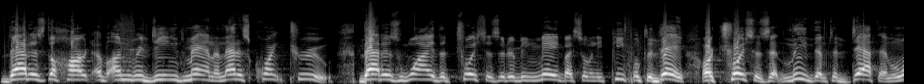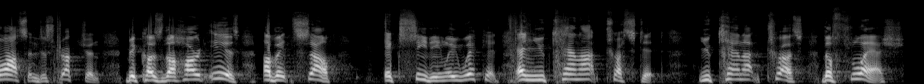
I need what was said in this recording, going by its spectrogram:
That is the heart of unredeemed man, and that is quite true. That is why the choices that are being made by so many people today are choices that lead them to death and loss and destruction, because the heart is of itself exceedingly wicked, and you cannot trust it. You cannot trust the flesh.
